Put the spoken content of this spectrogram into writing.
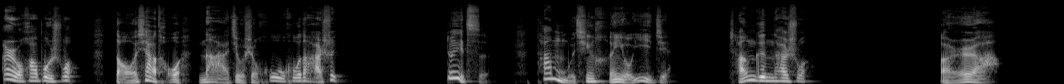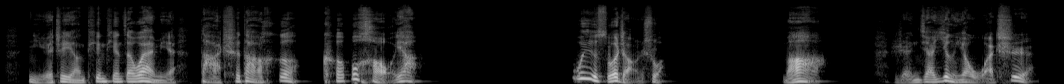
二话不说，倒下头那就是呼呼大睡。对此，他母亲很有意见，常跟他说。儿啊，你这样天天在外面大吃大喝可不好呀。魏所长说：“妈，人家硬要我吃，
